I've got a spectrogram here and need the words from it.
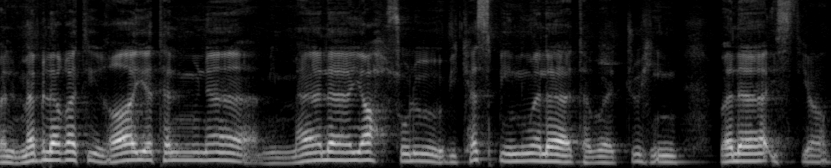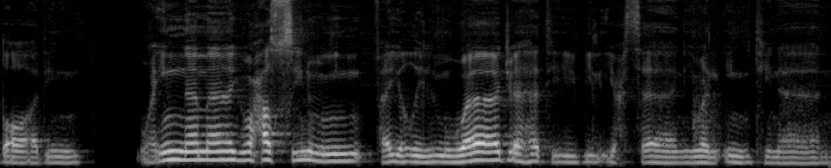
والمبلغة غاية المنى مما لا يحصل بكسب ولا توجه ولا استعضاد وإنما يحصل من فيض المواجهة بالإحسان والامتنان.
